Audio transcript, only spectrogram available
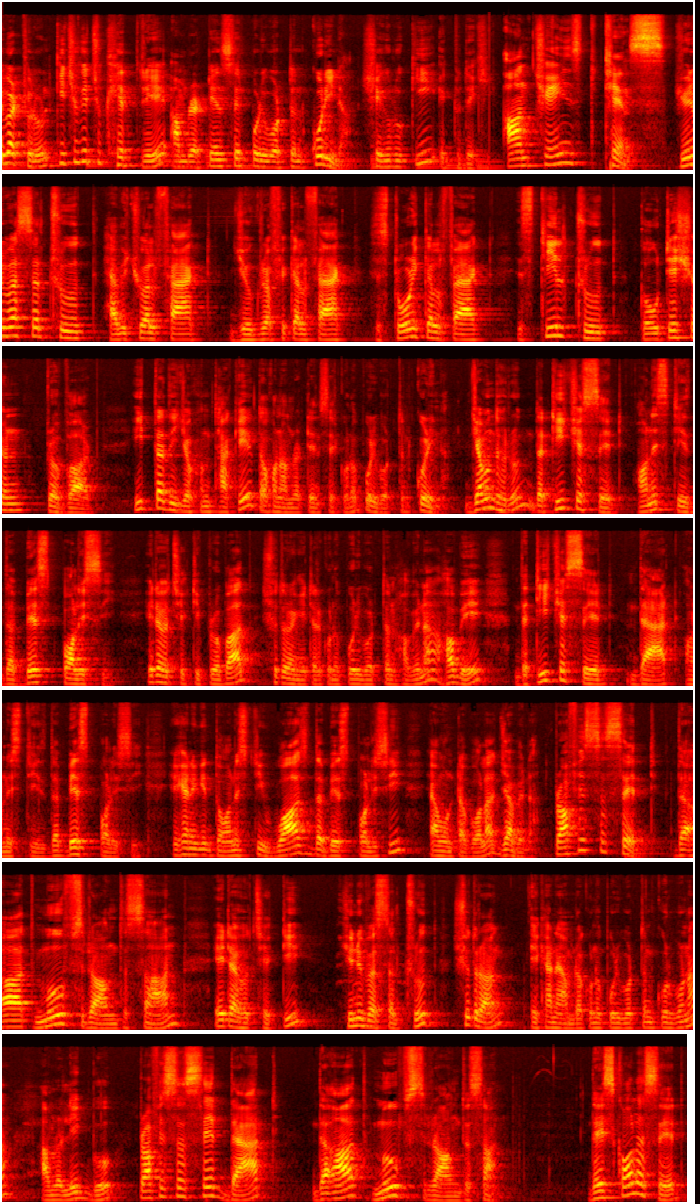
এবার চলুন কিছু কিছু ক্ষেত্রে আমরা টেন্সের পরিবর্তন করি না, সেগুলো কি একটু দেখি। Unchanged tense universal truth habitual fact geographical fact historical fact still truth quotation proverb ইত্যাদি যখন থাকে, তখন আমরা টেন্সের কোনো পরিবর্তন করি না। যেমন ধরুন the teacher said honest is the best policy এটা হচ্ছে একটি প্রবাদ, সুতরাং এটার কোনো পরিবর্তন হবে না। হবে the teacher said that honesty is the best policy এখানে কিন্তু honesty was the best policy এমনটা বলা যাবে না। Professor said the earth moves round the sun এটা হচ্ছে একটি ইউনিভার্সাল ট্রুথ সুতরাং এখানে আমরা কোনো পরিবর্তন করব না। আমরা লিখব professor said that the earth moves round the sun the scholar said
